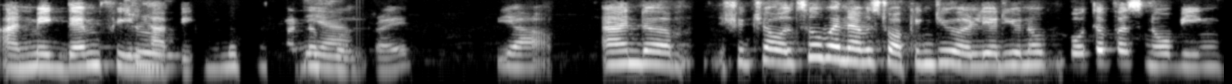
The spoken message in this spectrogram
and make them feel true happy, is yeah wonderful, right? Yeah. And um, Shiksha, also when I was talking to you earlier, you know, both of us know being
